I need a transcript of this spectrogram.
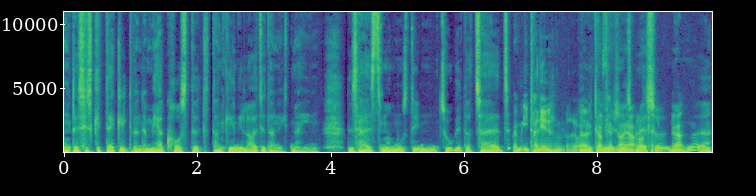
Und das ist gedeckelt. Wenn der mehr kostet, dann gehen die Leute da nicht mehr hin. Das heißt, man musste im Zuge der Zeit beim italienischen, äh, beim italienischen Kaffee, Espresso ja, okay. ja. Äh,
